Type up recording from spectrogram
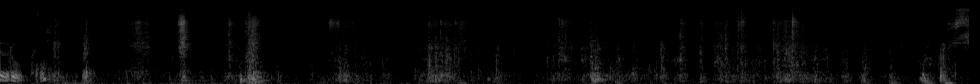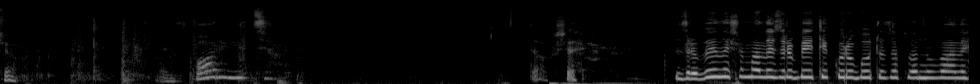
Третю руку. Все. Хай впарюється. Так, ще зробили, що мали зробити, яку роботу запланували.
